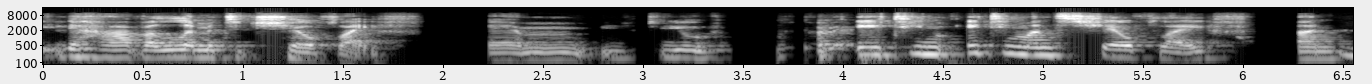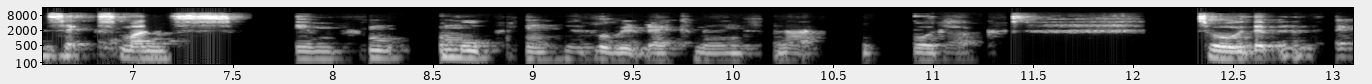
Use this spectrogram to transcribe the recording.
they have a limited shelf life. Um, you have 18, 18 months shelf life and mm-hmm. six months um, from, opening is what we recommend for natural products. So the, the,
